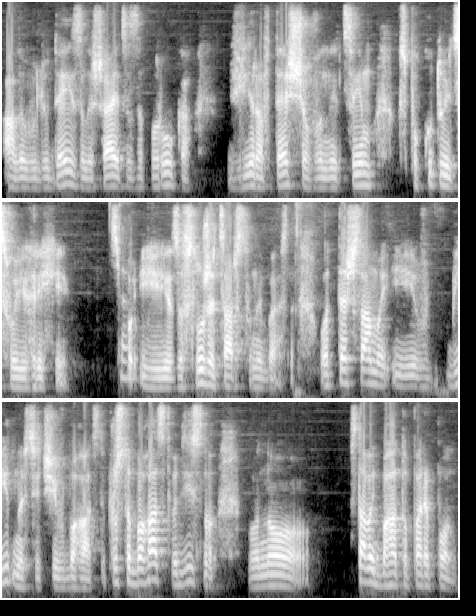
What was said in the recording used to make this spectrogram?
Але у людей залишається запорука, віра в те, що вони цим спокутують свої гріхи Так. і заслужать царство небесне. От те ж саме і в бідності чи в багатстві. Просто багатство дійсно воно ставить багато перепон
